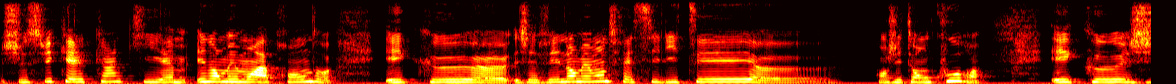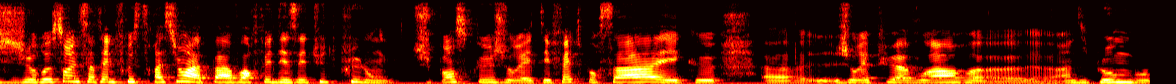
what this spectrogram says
je suis quelqu'un qui aime énormément apprendre et que euh, j'avais énormément de facilité euh, quand j'étais en cours et que je ressens une certaine frustration à pas avoir fait des études plus longues. Je pense que j'aurais été faite pour ça et que j'aurais pu avoir un diplôme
